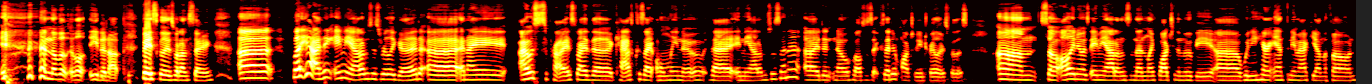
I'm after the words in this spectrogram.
and they'll, they'll, eat it up, basically is what I'm saying. Uh but yeah, I think Amy Adams is really good. Uh and I I was surprised by the cast because I only knew that Amy Adams was in it. Uh, I didn't know who else was it because I didn't watch any trailers for this. Um, so all I knew was Amy Adams, and then like watching the movie, uh, when you hear Anthony Mackie on the phone,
